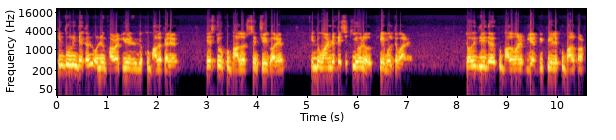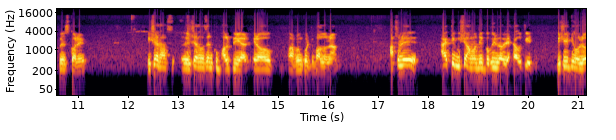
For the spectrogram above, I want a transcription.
কিন্তু উনি দেখেন, উনি ঘরোয়া ক্রিকেট খুব ভালো খেলেন টেস্টেও খুব ভালো সেঞ্চুরি করে, কিন্তু ওয়ান ডে দেশে কি হলো, কে বলতে পারে? তহিদ হৃদয় খুব ভালো মানের প্লেয়ার বিপিএল এ খুব ভালো পারফরমেন্স করে। ইশাদ ইশাদ হোসেন খুব ভালো প্লেয়ার এরাও পারফর্ম করতে পারল না। আসলে আরেকটি বিষয় আমাদের গভীরভাবে দেখা উচিত। বিষয়টি হলো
